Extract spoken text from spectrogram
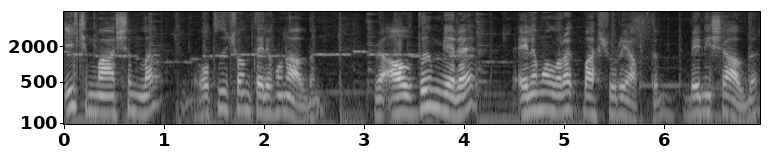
İlk maaşımla 3310 telefonu aldım ve aldığım yere eleman olarak başvuru yaptım. Beni işe aldı.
